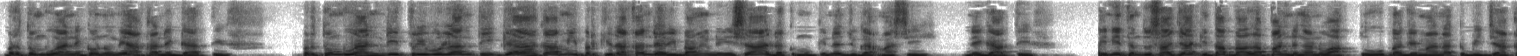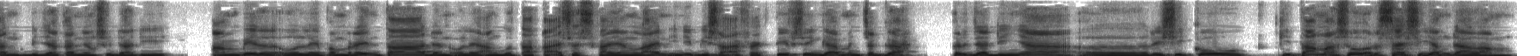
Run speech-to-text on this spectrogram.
pertumbuhan ekonomi akan negatif. Pertumbuhan di triwulan 3 kami perkirakan dari Bank Indonesia ada kemungkinan juga masih negatif. Ini tentu saja kita balapan dengan waktu bagaimana kebijakan-kebijakan yang sudah diambil oleh pemerintah dan oleh anggota KSSK yang lain ini bisa efektif sehingga mencegah terjadinya eh, risiko kita masuk resesi yang dalam.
